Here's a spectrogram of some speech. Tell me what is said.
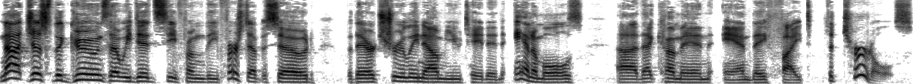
not just the goons that we did see from the first episode, but they are truly now mutated animals uh, that come in and they fight the turtles.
